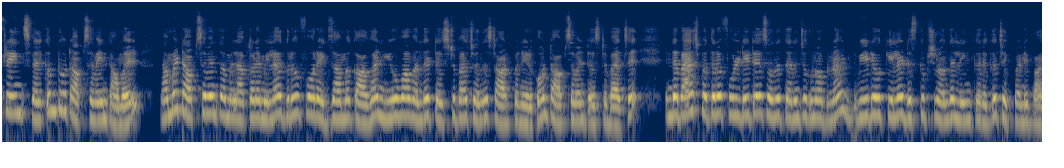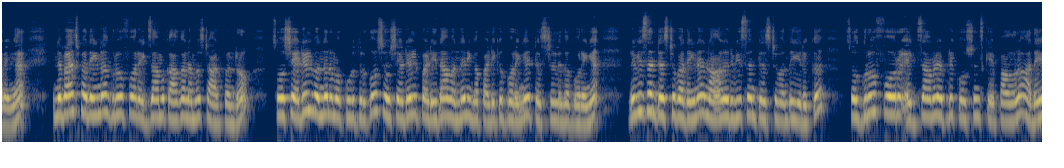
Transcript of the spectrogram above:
friends welcome to top seven Tamil நம்ம டாப் செவன் தமிழ் அகாடமியில் குரூப் ஃபோர் எக்ஸாமுக்காக நியூவாக வந்து டெஸ்ட் பேட்ச் வந்து ஸ்டார்ட் பண்ணியிருக்கோம். டாப் செவன் டெஸ்ட் பேட்ச் இந்த பேட்ச் பற்றின ஃபுல் டீட்டெயில்ஸ் வந்து தெரிஞ்சுக்கணும் அப்படின்னா வீடியோ கீழே டிஸ்கிரிப்ஷன் வந்து லிங்க் இருக்குது செக் பண்ணி பாருங்கள் இந்த பேட்ச் பார்த்தீங்கன்னா குரூப் ஃபோர் எக்ஸாமுக்காக நம்ம ஸ்டார்ட் பண்ணுறோம் ஸோ ஷெடியூல் வந்து நம்ம கொடுத்துருக்கோம். ஸோ ஷெடியூல் படி தான் வந்து நீங்கள் படிக்க போகிறீங்க டெஸ்ட் எழுத போகிறீங்க ரிவிசன் டெஸ்ட் பார்த்தீங்கன்னா நாலு ரிவிசன் டெஸ்ட் வந்து இருக்குது ஸோ குரூப் ஃபோர் எக்ஸாமில் எப்படி கொஸ்டின்ஸ் கேட்பாங்களோ அதே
